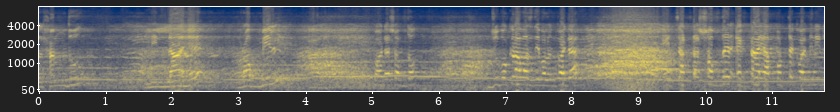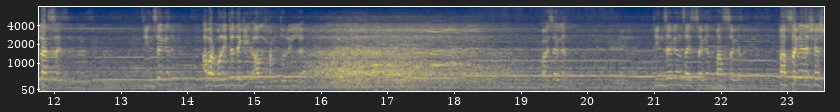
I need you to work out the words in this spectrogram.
আলহামদু লিল্লাহে রব্বিল। কয়টা শব্দ? যুবকরা আওয়াজ দিয়ে বলেন, কয়টা? এই চারটা শব্দের একটা আয়াত পড়তে কয় মিনিট লাগছে? তিন সেকেন্ড। আবার বলি তো দেখি, আলহামদুলিল্লাহ। কয় সেকেন্ড? তিন সেকেন্ড, চার সেকেন্ড, পাঁচ সেকেন্ড? পাঁচ সেকেন্ডে শেষ।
